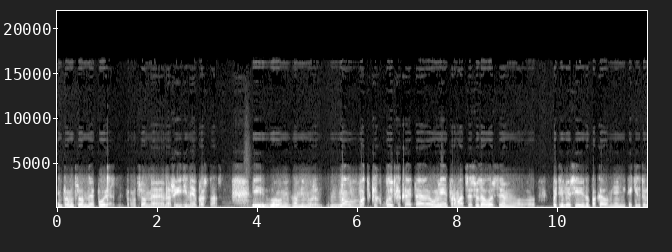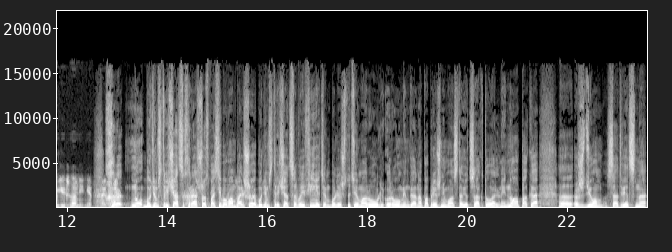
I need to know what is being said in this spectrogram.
информационное поле, информационное наше единое пространство. И роуминг нам не нужен. Ну, вот как будет какая-то у меня информация, с удовольствием э, поделюсь ею, но пока у меня никаких других знаний нет. Хор... Ну, будем встречаться, хорошо. Спасибо вам да. большое. Будем встречаться в эфире, тем более, что тема роу... роуминга, она по-прежнему остается актуальной. Но пока э, ждем, соответственно,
